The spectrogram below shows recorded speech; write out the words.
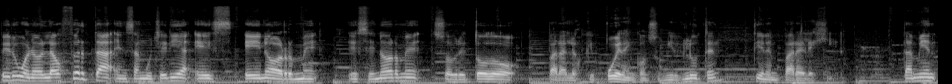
pero bueno, la oferta en sanguchería es enorme es enorme, sobre todo para los que pueden consumir gluten, tienen para elegir. También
